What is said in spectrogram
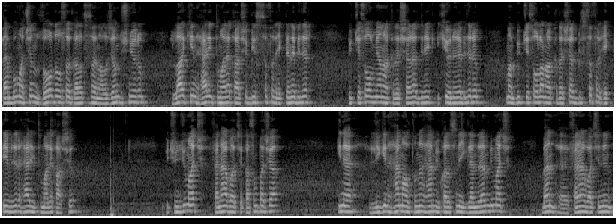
Ben bu maçın zor da olsa Galatasaray'ın alacağını düşünüyorum. Lakin her ihtimale karşı bir sıfır eklenebilir. Bütçesi olmayan arkadaşlara direkt 2 önerebilirim. Ama bütçesi olan arkadaşlar bir sıfır ekleyebilir her ihtimale karşı. Üçüncü maç Fenerbahçe Kasımpaşa. Yine ligin hem altını hem yukarısını ilgilendiren bir maç. Ben e, Fenerbahçe'nin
